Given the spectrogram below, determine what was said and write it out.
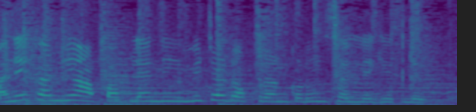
अनेकांनी आपापल्या नेहमीच्या डॉक्टरांकडून सल्ले घेतलेत.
